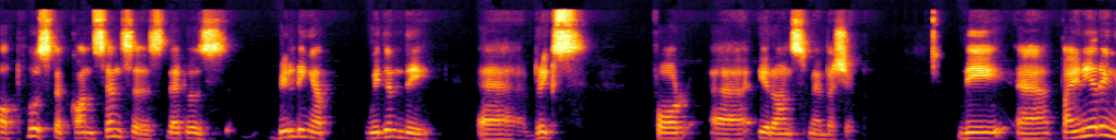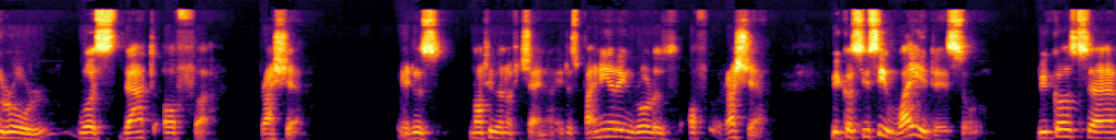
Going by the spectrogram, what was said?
oppose the consensus that was building up within the uh, BRICS for uh, Iran's membership. The uh, pioneering role was that of uh, Russia. It was not even of China. It is pioneering role of, of Russia, because you see why it is so. Because uh,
